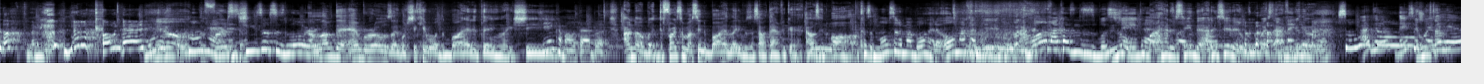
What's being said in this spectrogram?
Let me. Not a cone head. Yo, cone the head. first. Jesus is Lord. I love that Amber Rose. Like when she came up with the bald headed thing. Like she. She didn't come out with that, but I know, but the first time I seen the bald headed lady was in South Africa. I was in mm. awe. because most of them are bald-headed. All my cousins, Yeah, but I had- all of my cousins was No, shaved heads. but I hadn't like, seen that. I didn't see that in West in Africa Nigeria. though. so I did. They used to In shave West their hair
